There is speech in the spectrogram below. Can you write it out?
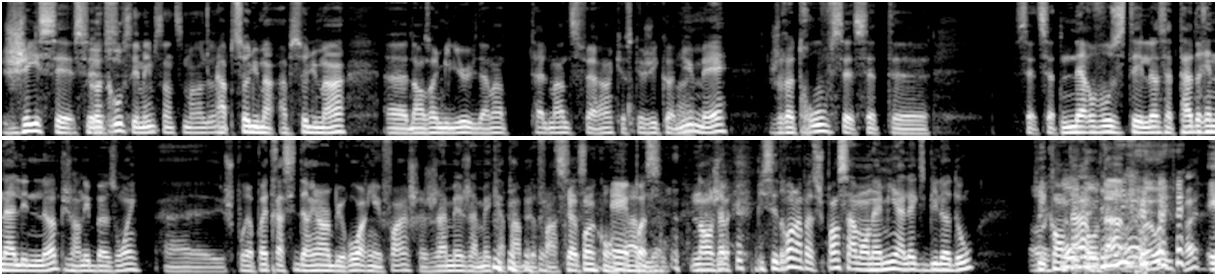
J'ai ce, ce, Tu retrouves ces mêmes sentiments-là? Absolument, absolument. Euh, dans un milieu évidemment tellement différent que ce que j'ai connu, mais je retrouve ce- cette, euh, cette, cette nervosité-là, cette adrénaline-là, puis j'en ai besoin. Euh, je pourrais pas être assis derrière un bureau à rien faire. Je serais jamais, jamais capable de faire ça. serais pas un comptable, C'est Impossible. Non, jamais. Puis c'est drôle, hein, parce que je pense à mon ami Alex Bilodeau, qui est Oh, comptable. comptable. Ouais, ouais. Et,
